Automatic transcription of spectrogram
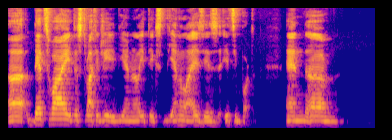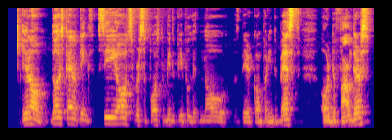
uh, that's why the strategy, the analytics, the analysis, it's important. And um, you know those kind of things. CEOs were supposed to be the people that know their company the best, or the founders.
